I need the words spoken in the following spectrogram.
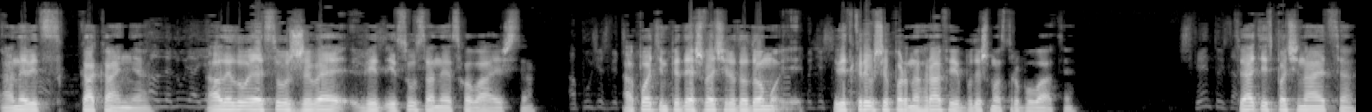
а не від скакання. Алілуя, Ісус живе, від Ісуса не сховаєшся. А потім підеш ввечері додому і, відкривши порнографію, будеш мастурбувати. Святість починається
